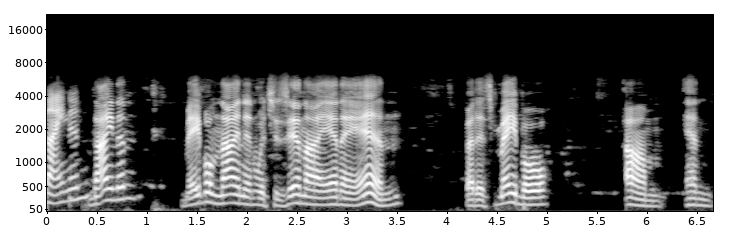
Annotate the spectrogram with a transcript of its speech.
Ninan. Ninan. Mabel Ninan, which is N-I-N-A-N, but it's Mabel. Um, and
